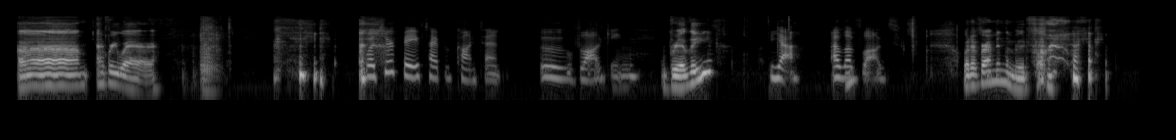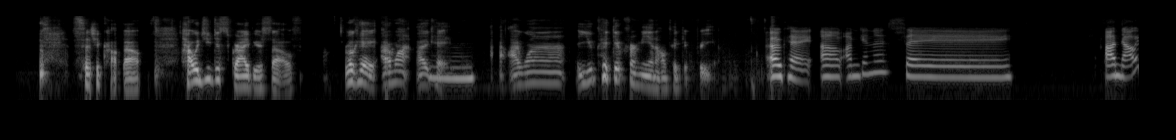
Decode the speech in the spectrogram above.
Um, everywhere. What's your fave type of content? Ooh, vlogging. Really? Yeah, I love vlogs. Whatever I'm in the mood for. Such a cop out. How would you describe yourself? Okay, I want. Okay, Mm, I want you pick it for me, and I'll pick it for you. Okay. Um, I'm gonna say. Uh, nowadays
